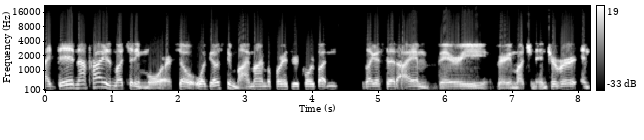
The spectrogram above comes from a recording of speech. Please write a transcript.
I did. Not probably as much anymore. So what goes through my mind before I hit the record button like I said, I am very, very much an introvert, and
